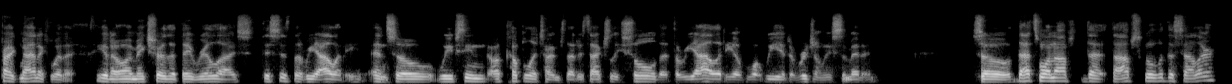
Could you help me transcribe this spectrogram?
pragmatic with it, you know, and make sure that they realize this is the reality. And so we've seen a couple of times that it's actually sold at the reality of what we had originally submitted. So that's one op- the, the obstacle with the seller.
